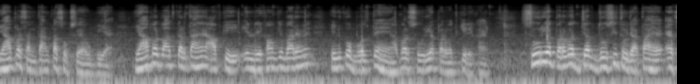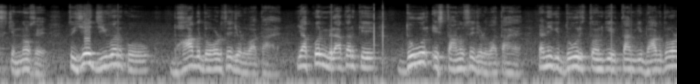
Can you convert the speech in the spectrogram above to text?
यहाँ पर संतान का सुख सहयोग भी है। यहाँ पर बात करता है आपकी इन रेखाओं के बारे में। इनको बोलते हैं यहाँ पर सूर्य पर्वत की रेखाएँ। सूर्य पर्वत जब दूषित हो जाता है एक्स चिन्हों से तो ये जीवन को भाग दौड़ से जुड़वाता है या कुल मिलाकर के दूर स्थानों से जुड़वाता है। यानी कि दूर स्थान की स्थान की भाग दौड़,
